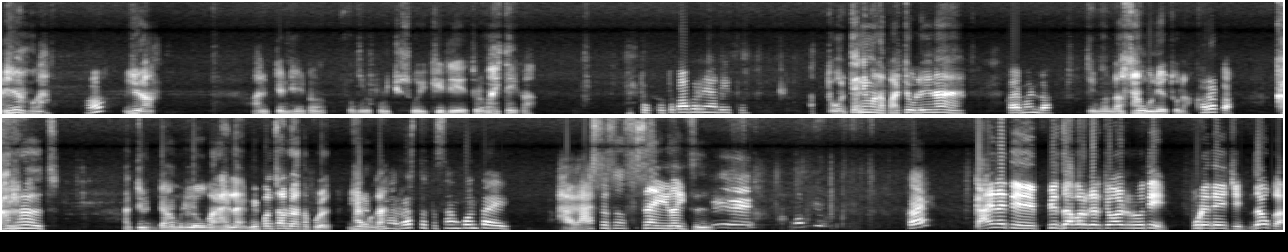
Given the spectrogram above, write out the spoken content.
ये मग हा. हा? या आणि त्याने ना सगळं पुढची सोय केली आहे. तुला माहिती आहे का? तू तू का बरं नाही आला इथं? तो त्याने मला पाठवलंय ना. काय म्हणला? ते मला सांगून ये तुला. खरं का? खरंच. आणि ती डांबरीला उभा राहिलाय. मी पण चालू आहे आता पळत. ये अरे मग. तुम्हाला रस्ता तर सांग कोणता आहे? हा, असंच असं आहे जायचं. काय? काय नाही ते पिझ्झा बर्गरची ऑर्डर होती. पुढे द्यायची. जाऊ का?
